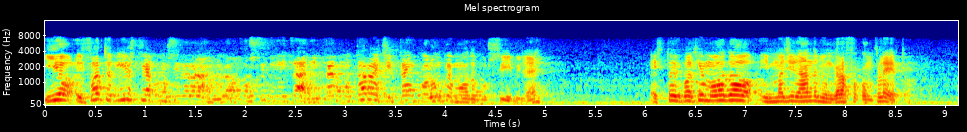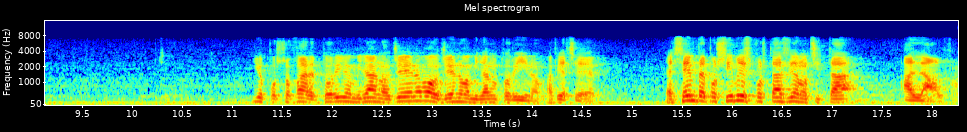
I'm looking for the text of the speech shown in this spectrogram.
Io, il fatto che io stia considerando la possibilità di permutare le città in qualunque modo possibile, e sto in qualche modo immaginandomi un grafo completo. Io posso fare Torino-Milano-Genova o Genova-Milano-Torino, a piacere. È sempre possibile spostarsi da una città all'altra.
